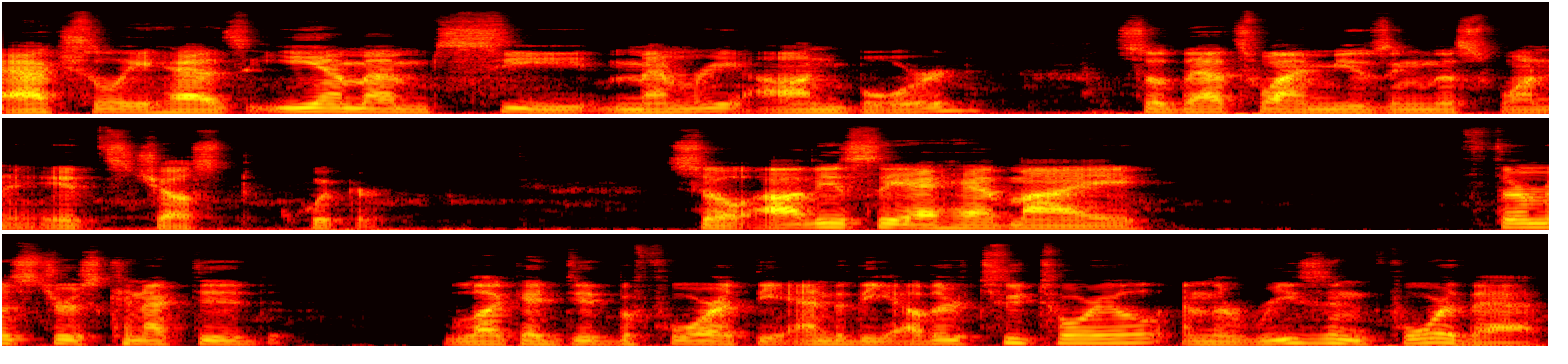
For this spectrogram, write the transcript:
actually has eMMC memory on board. So that's why I'm using this one. It's just quicker. So obviously I have my thermistors connected like I did before at the end of the other tutorial. And the reason for that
